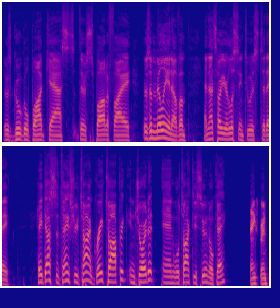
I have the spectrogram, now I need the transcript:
There's Google Podcasts, there's Spotify, there's a million of them, and that's how you're listening to us today. Hey, Dustin, thanks for your time. Great topic. Enjoyed it, and we'll talk to you soon, okay? Thanks, Brent.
